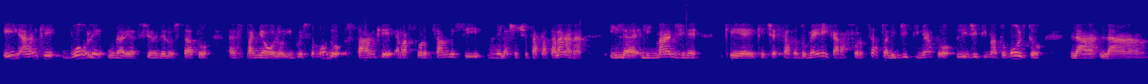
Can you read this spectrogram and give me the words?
e anche vuole una reazione dello Stato eh, spagnolo. In questo modo sta anche rafforzandosi nella società catalana. Il, l'immagine che, che, c'è stata domenica ha rafforzato, ha legittimato, legittimato molto la, la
